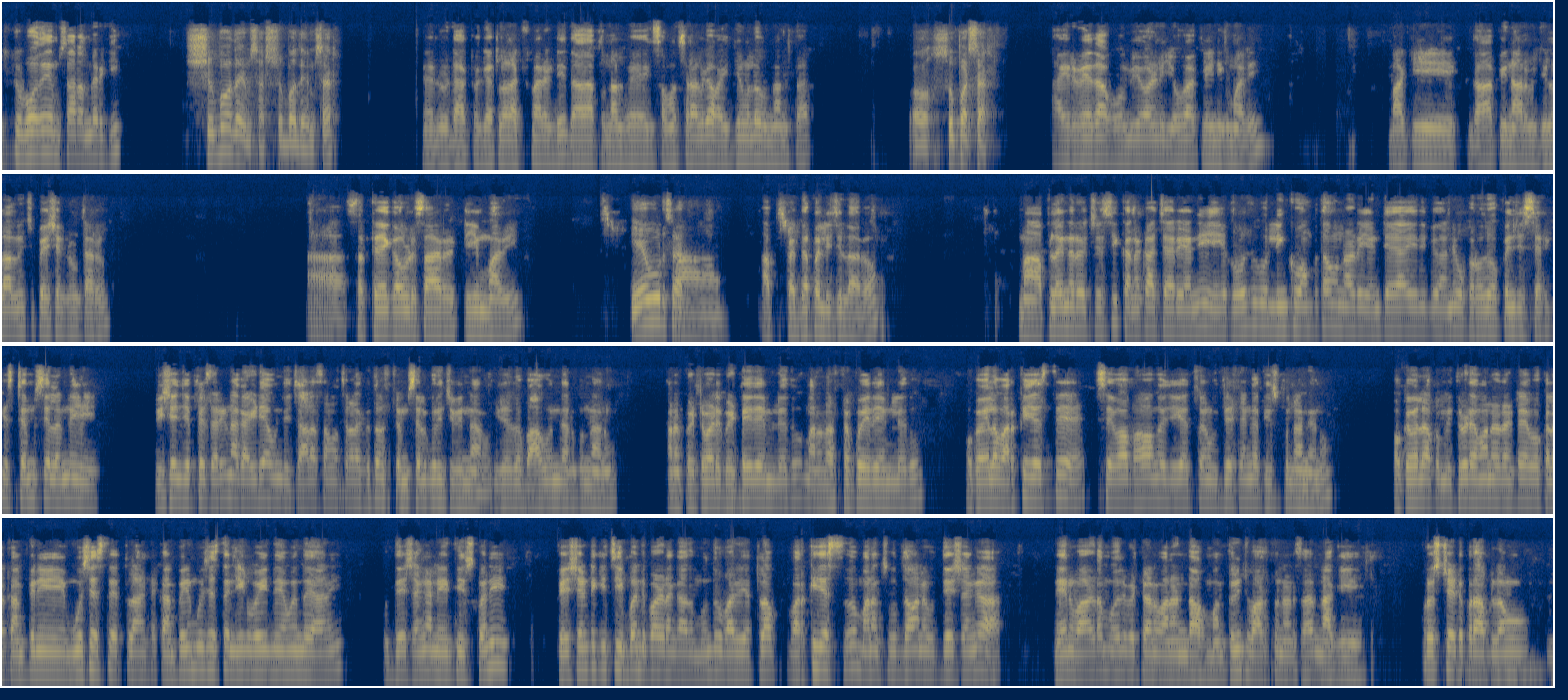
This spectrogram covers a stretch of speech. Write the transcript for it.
శుభోదయం సార్ అందరికి. శుభోదయం సార్ శుభోదయం సార్. నేను డాక్టర్ గట్ల లక్ష్మారెడ్డి దాదాపు నలభై ఐదు సంవత్సరాలుగా వైద్యంలో ఉన్నాను sir. Oh super sir. Ayurveda homeo and yoga clinic మాది. మాకి దాదాపు నాలుగు జిల్లాల నుంచి పేషెంట్లు ఉంటారు. ఆ, సత్యయ్య గౌడ్ సార్ టీం మాది. ఏ ఊరు సార్? పెద్దపల్లి జిల్లాలో. మా అప్లైనర్ వచ్చేసి కనకాచారి అని రోజు లింక్ పంపుతా ఉన్నాడు ఏంటి ఇది అని ఒక రోజు ఓపెన్ చేసేసరికి స్టెమ్ సెల్ అని విషయం చెప్పేసరికి నాకు ఐడియా ఉంది. చాలా సంవత్సరాల క్రితం స్టెమ్ సెల్ గురించి విన్నాను. ఇదేదో బాగుంది అనుకున్నాను. మనం పెట్టుబడి పెట్టేది ఏం లేదు మనం నష్టపోయేది ఏం లేదు. ఒకవేళ వర్క్ చేస్తే సేవాభావంగా చేయొచ్చు అనే ఉద్దేశంగా తీసుకున్నాను నేను. ఒకవేళ ఒక మిత్రుడు ఏమన్నాడంటే ఒకవేళ కంపెనీ మూసేస్తే ఎట్లా అంటే కంపెనీ మూసేస్తే నీకు పోయింది ఏముంది అని ఉద్దేశంగా నేను తీసుకొని పేషెంట్కి ఇచ్చి ఇబ్బంది పడడం కాదు. ముందు వాళ్ళు ఎట్లా వర్క్ చేస్తుందో మనం చూద్దామనే ఉద్దేశంగా నేను వాడడం మొదలుపెట్టాను. వన్ అండ్ హాఫ్ మంత్ నుంచి వాడుతున్నాను సార్. నాకు ప్రొస్టేట్ ప్రాబ్లం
